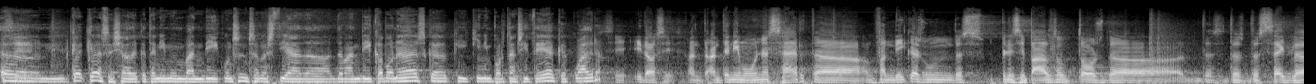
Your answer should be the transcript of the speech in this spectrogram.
Eh, què, què és això de que tenim un bandic, un Sant Sebastià de, de bandic a on és, que, quina importància té aquest quadre? Sí, i doncs sí, en, en tenim un, és cert. Eh, en Van Dyck és un dels principals autors de, de, de, del segle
